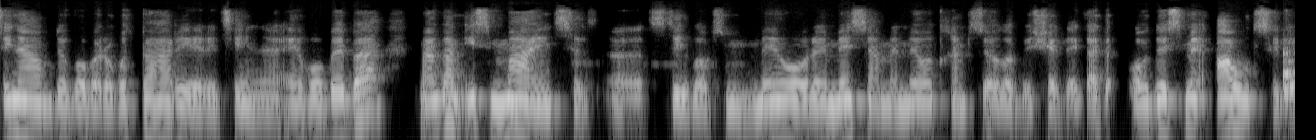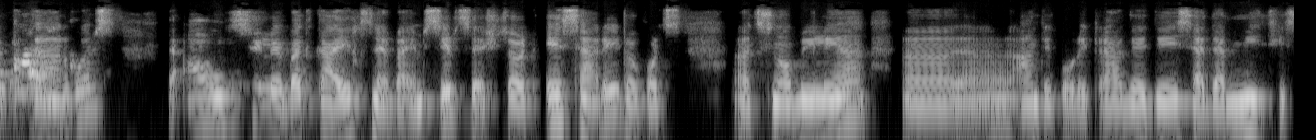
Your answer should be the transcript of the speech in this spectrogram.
წინააღმდეგობა როგორც ბარიერი წინ ეღობება, მაგრამ ის მაინც ცდილობს მეორე, მესამე, მეოთხე მსწავლობის შედეგად ოდესმე აუცილებლად დაარღვევს და აუცილებლად გაიხსნება იმ სივრცეში, სწორედ ეს არის, როგორც ცნობილია, ანტიკური ტრაგედიისა და მითის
